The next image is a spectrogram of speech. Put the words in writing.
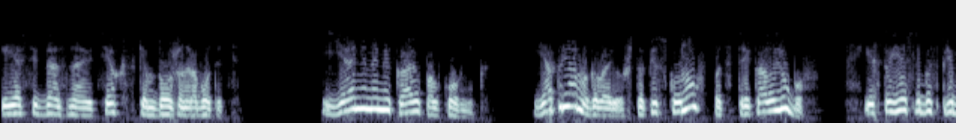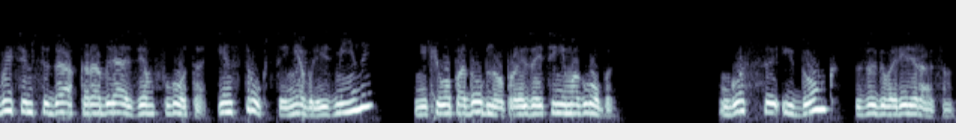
и я всегда знаю тех, с кем должен работать». «Я не намекаю, полковник. Я прямо говорю, что Пескунов подстрекал Любов, и что если бы с прибытием сюда корабля Земфлота инструкции не были изменены, Ничего подобного произойти не могло бы. Госсе и Донг заговорили разом.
